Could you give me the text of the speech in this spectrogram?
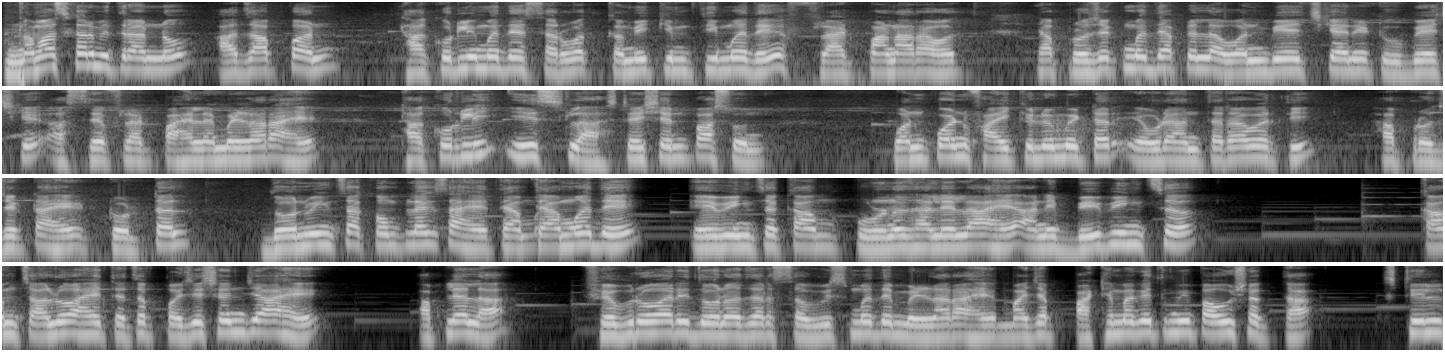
नमस्कार मित्रांनो आज आपण ठाकुर्लीमध्ये सर्वात कमी किमतीमध्ये फ्लॅट पाहणार आहोत. या प्रोजेक्टमध्ये आपल्याला वन बी एच के आणि टू बी एच के असे फ्लॅट पाहायला मिळणार आहे. ठाकुर्ली ईस्टला स्टेशनपासून वन पॉईंट फाय किलोमीटर एवढ्या अंतरावरती हा प्रोजेक्ट आहे. टोटल दोन विंगचा कॉम्प्लेक्स आहे. त्या त्यामध्ये ए विंगचं काम पूर्ण झालेलं आहे आणि बी विंगचं काम चालू आहे. त्याचं पजेशन जे आहे आपल्याला फेब्रुवारी दोन हजार सव्वीसमध्ये मिळणार आहे. माझ्या पाठीमागे तुम्ही पाहू शकता स्टील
